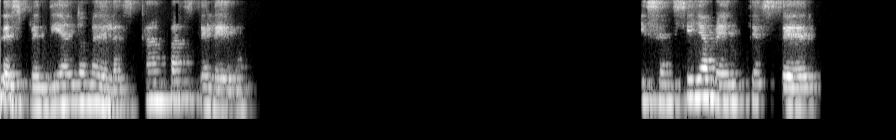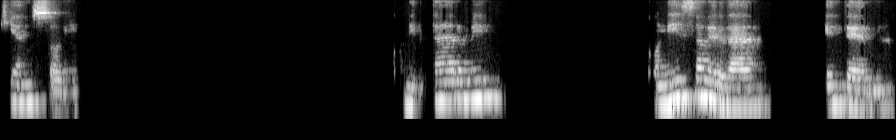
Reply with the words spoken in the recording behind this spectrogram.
desprendiéndome de las capas del ego. Y sencillamente ser quien soy. Conectarme con esa verdad eterna.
